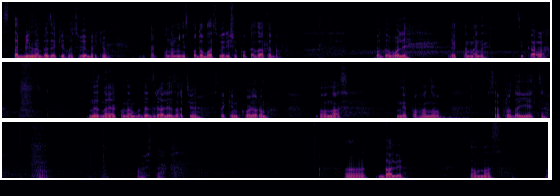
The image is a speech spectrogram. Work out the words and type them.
стабільна без якихось вибриків. Так вона мені сподобалась, вирішив показати, бо, бо доволі як на мене, цікава. Не знаю, як вона буде з реалізацією з таким кольором. але у нас непогано все продається. Ось так. Е, Далі там у нас е,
